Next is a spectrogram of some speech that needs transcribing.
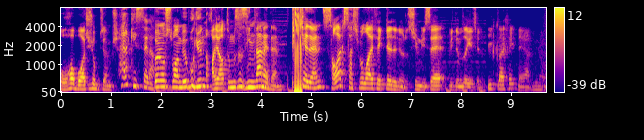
Oha bu açı çok güzelmiş. Herkes selam. Ben Osman ve bugün hayatımızı zindan eden, pik eden salak saçma life hack'leri deniyoruz. Şimdi ise videomuza geçelim. İlk life hack ne ya bilmiyorum.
